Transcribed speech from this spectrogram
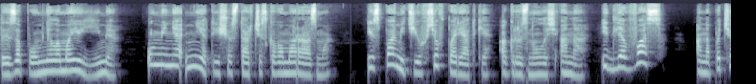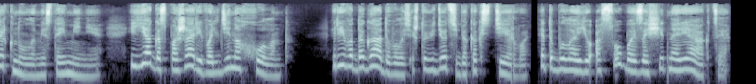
«Ты запомнила мое имя. У меня нет еще старческого маразма. И с памятью все в порядке», — огрызнулась она. «И для вас...» — она подчеркнула местоимение. «И я госпожа Ривальдина Холланд». Рива догадывалась, что ведет себя как стерва. Это была ее особая защитная реакция,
